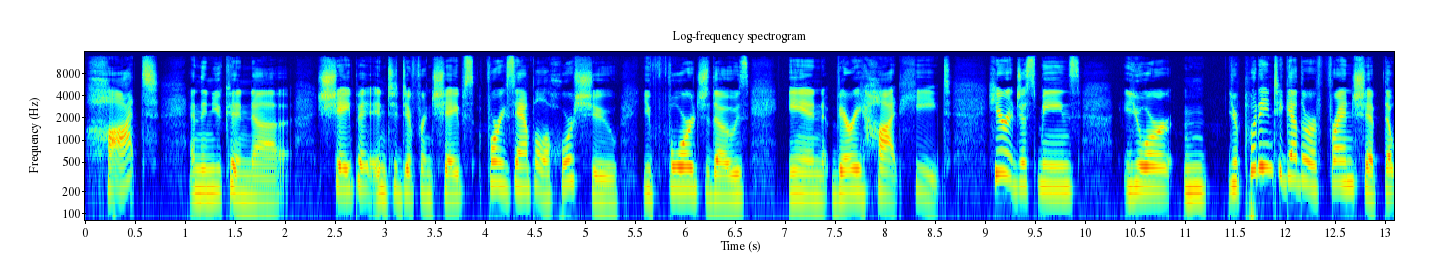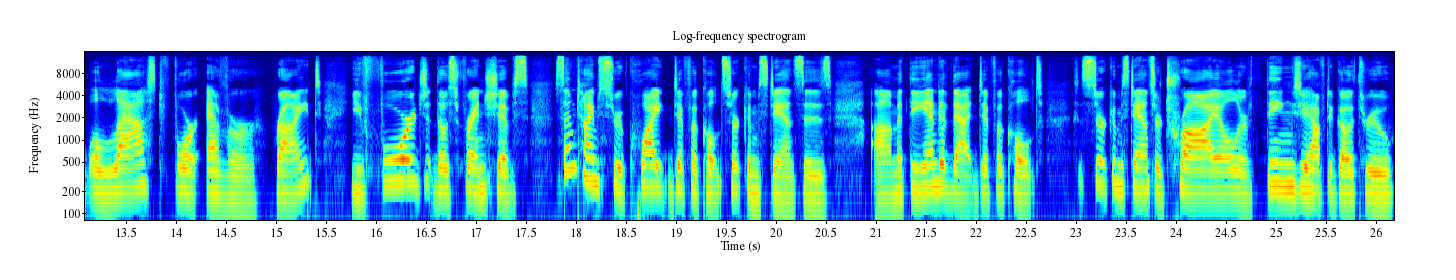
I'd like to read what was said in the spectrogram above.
hot, and then you can uh, shape it into different shapes. For example, a horseshoe, you forge those in very hot heat. Here it just means you're you're putting together a friendship that will last forever, right? You forge those friendships sometimes through quite difficult circumstances. Um, at the end of that difficult circumstance or trial or things you have to go through,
